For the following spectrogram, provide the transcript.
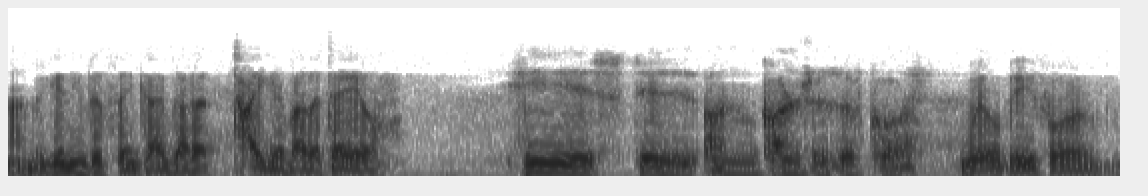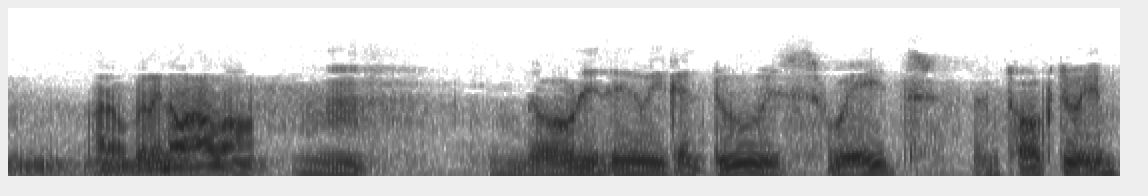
I'm beginning to think I've got a tiger by the tail. He is still unconscious, of course. Will be for mm, I don't really know how long. Hmm. The only thing we can do is wait and talk to him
